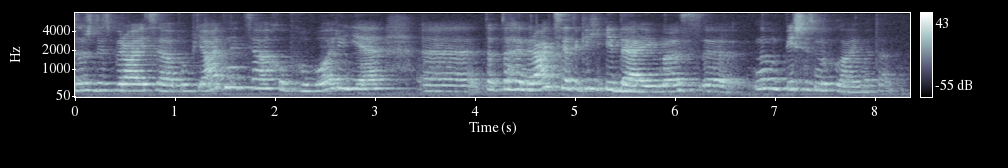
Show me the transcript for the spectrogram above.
завжди збирається по п'ятницях, обговорює. Тобто генерація таких ідей у нас ну, більше з Миколаєва, так.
